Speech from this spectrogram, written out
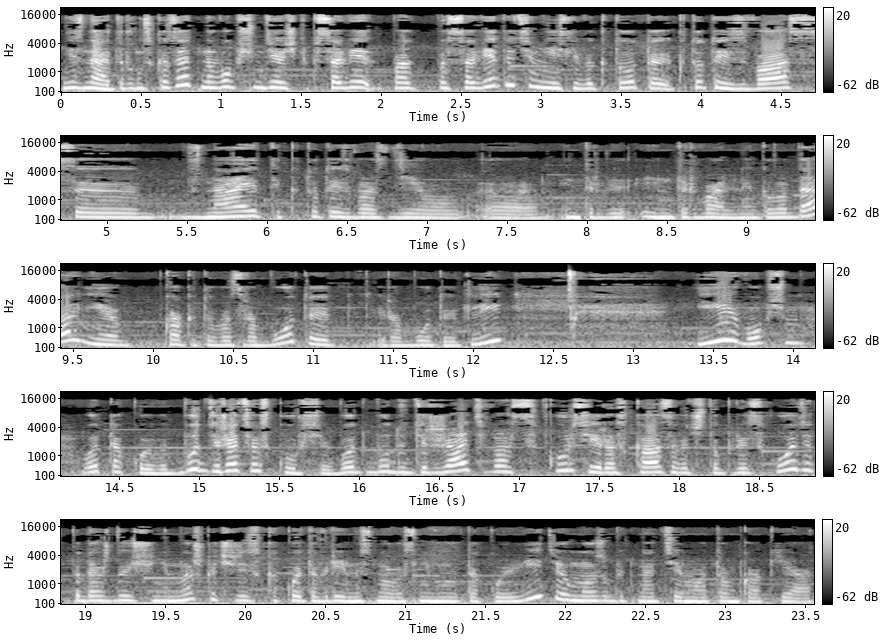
Не знаю, трудно сказать, но, в общем, девочки, посовет, посоветуйте мне, если вы кто-то кто, -то, из вас э, знает, и кто-то из вас делал э, интервальное голодание, как это у вас работает, и работает ли. И, в общем, вот такой вот. Буду держать вас в курсе. Вот буду держать вас в курсе и рассказывать, что происходит. Подожду еще немножко, через какое-то время снова сниму такое видео, может быть, на тему о том, как я,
